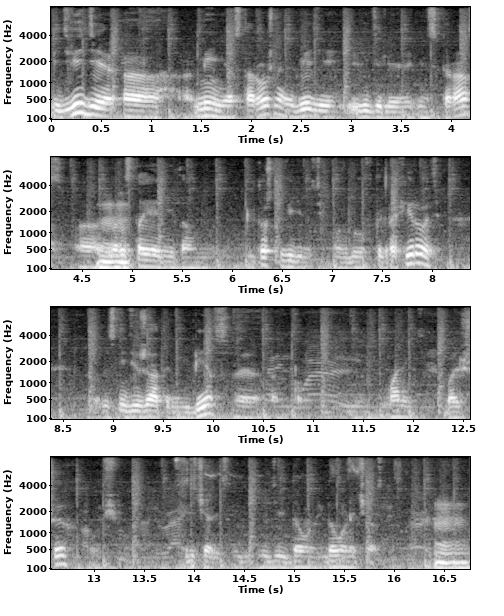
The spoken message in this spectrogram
медведи а, менее осторожные, медведи видели несколько раз mm-hmm. на расстоянии там не то что видимости можно было фотографировать, с медвежатами и без, э, и маленьких, больших, в общем, встречались медведи довольно, довольно часто. Mm-hmm.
